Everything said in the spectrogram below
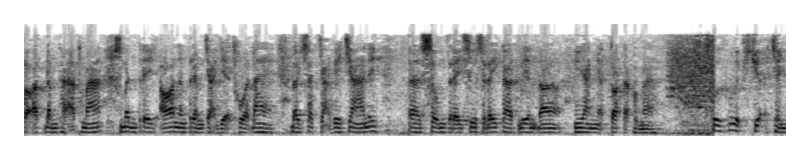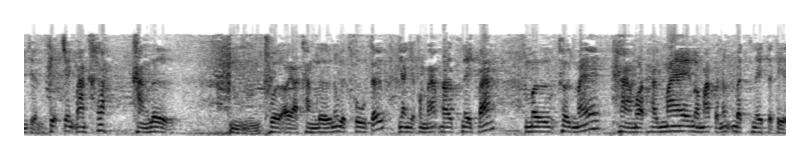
ក៏អត់ដឹងថាអាត្មាមិនត្រេកអរនឹងព្រមចរិយធម៌ដែរដោយសច្ចវិជ្ជានេះសូមសេរីសួស្តីកើតមានដល់ញាញតតកមាពឹសវាខ្ជាក់ចេញទៅខ្ជាក់ចេញបានខ្លះខាងលើ ធ្វើឲ្យអាខាងលើនោះវាធូរទៅញ៉ាំយកប្រមាណបើភ្នែកបានមើលឃើញម៉ែហាមាត់ហើយម៉ែមួយម៉ាត់ប៉ុណ្ណឹងបិទភ្នែកទៅទៀត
